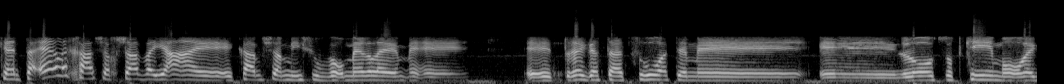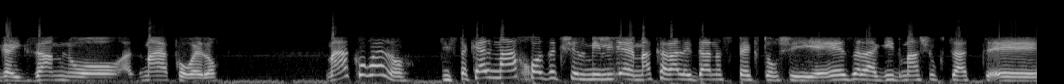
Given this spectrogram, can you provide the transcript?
כן. תאר לך שעכשיו היה, אה, קם שם מישהו ואומר להם, אה, רגע, תעצרו, אתם אה, אה, לא צודקים, או רגע, הגזמנו, או... אז מה היה קורה לו? מה קורה לו? תסתכל מה החוזק של מיליה, מה קרה לדנה ספקטור, שהיא העזה להגיד משהו קצת אה,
